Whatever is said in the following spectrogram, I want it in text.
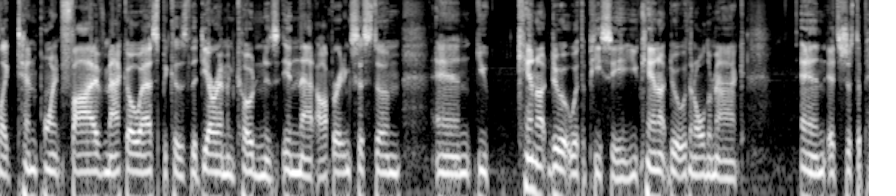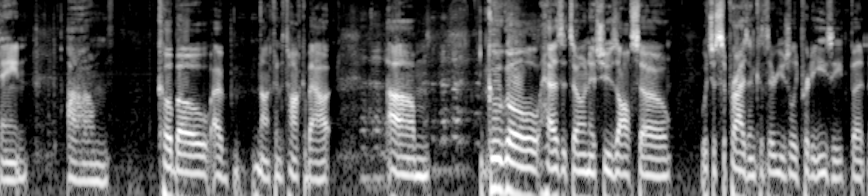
like 10.5 Mac OS because the DRM encoding is in that operating system, and you cannot do it with a PC. You cannot do it with an older Mac, and it's just a pain. Um, Kobo, I'm not going to talk about. Um, Google has its own issues also, which is surprising because they're usually pretty easy. But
